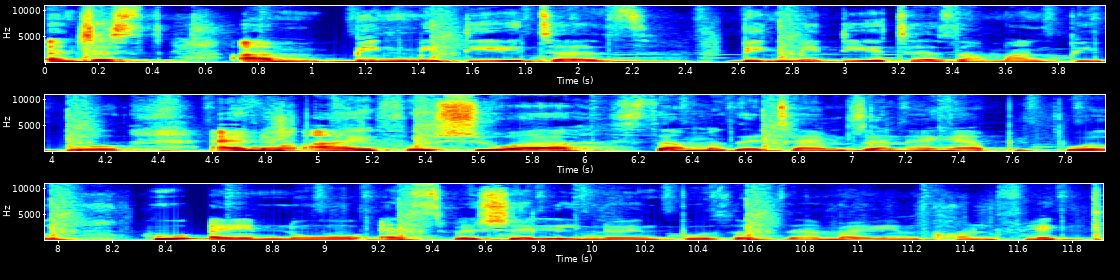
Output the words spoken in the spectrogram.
and just um, being mediators being mediators among people i know i for sure some of the times when i hear people who I know, especially knowing both of them are in conflict,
